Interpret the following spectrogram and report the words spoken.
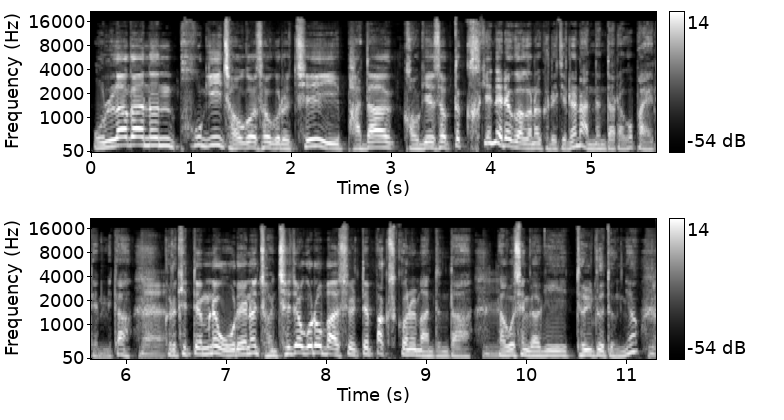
올라가는 폭이 적어서 그렇지 이 바닥 거기에서부터 크게 내려가거나 그러지는 않는다라고 봐야 됩니다. 네. 그렇기 때문에 올해는 전체적으로 봤을 때 박스권을 만든다라고 생각이 들거든요. 네.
